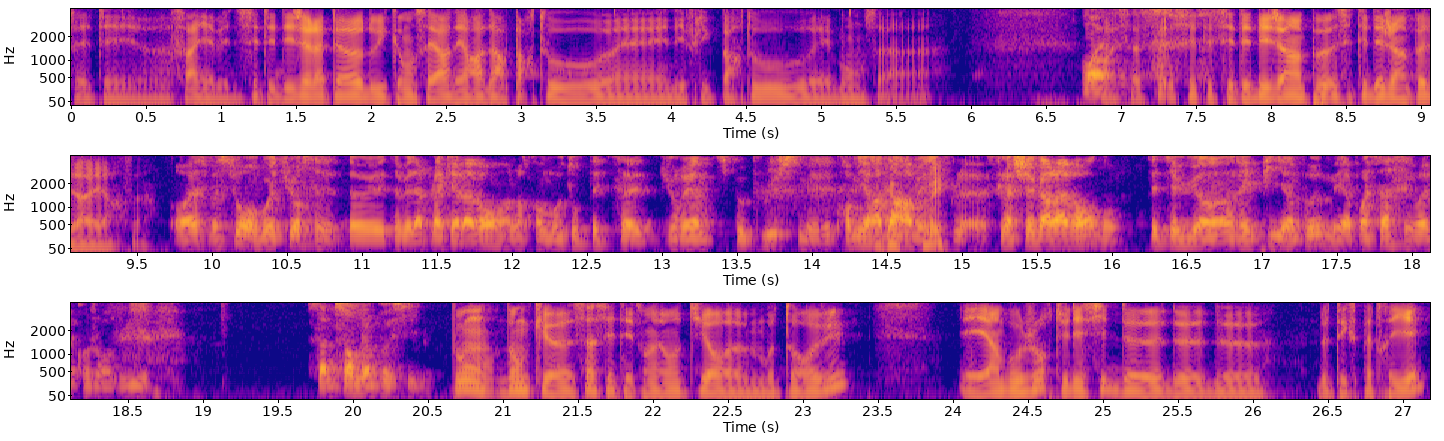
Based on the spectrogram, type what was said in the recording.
c'était, euh, enfin, il y avait, c'était déjà la période où il commençait à y avoir des radars partout et des flics partout, et bon, ça, Ouais, c'était déjà un peu, c'était déjà un peu derrière ça. Ouais, c'est pas sûr. En voiture, t'avais avais la plaque à l'avant, hein, alors qu'en moto peut-être ça a duré un petit peu plus, mais les premiers radars avaient flashé vers l'avant, donc peut-être il y a eu un répit un peu, mais après ça, c'est vrai qu'aujourd'hui, ça me semble impossible. Bon, donc euh, ça, c'était ton aventure euh, moto revue, et un beau jour, tu décides de, de, de, de t'expatrier.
